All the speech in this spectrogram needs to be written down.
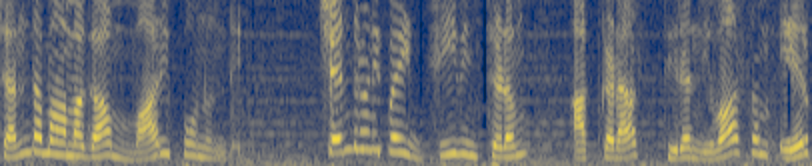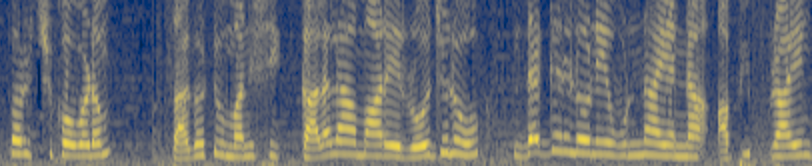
చందమామగా మారిపోనుంది. చంద్రునిపై జీవించడం అక్కడ స్థిర నివాసం ఏర్పరుచుకోవడం సగటు మనిషి కలలా మారే రోజులు దగ్గరలోనే ఉన్నాయన్న అభిప్రాయం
